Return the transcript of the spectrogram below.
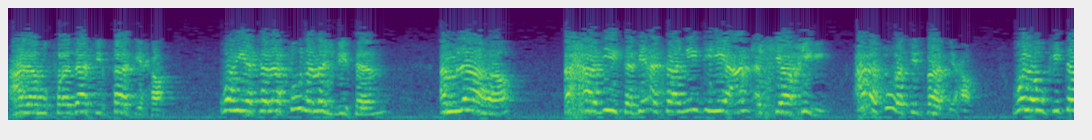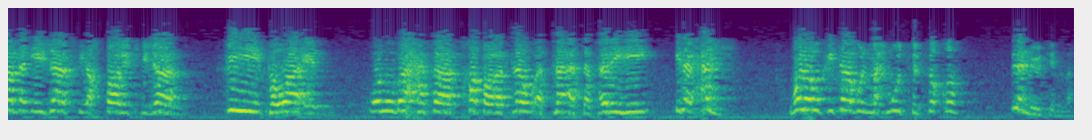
على مفردات الفاتحة وهي ثلاثون مجلسا أملاها أحاديث بأسانيده عن أشياخه على سورة الفاتحة ولو كتاب الإيجاز في أخطار الحجاز فيه فوائد ومباحثات خطرت له أثناء سفره إلى الحج ولو كتاب المحمود في الفقه لم يتمه.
